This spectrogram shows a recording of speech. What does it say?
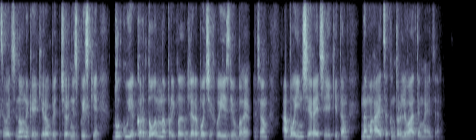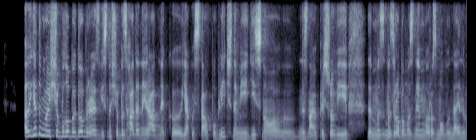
цього чиновника, який робить чорні списки, блокує кордон, наприклад, для робочих виїздів багатьом, або інші речі, які там намагаються контролювати медіа. Але я думаю, що було би добре, звісно, щоб згаданий радник е, якось став публічним і дійсно е, не знаю, прийшов і ми, ми зробимо з ним розмову на НВ,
